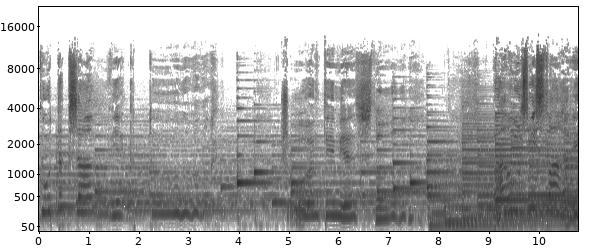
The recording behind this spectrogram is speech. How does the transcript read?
kutak zauvijek tu. Čuvam ti mjesto, pa uzmi stvari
